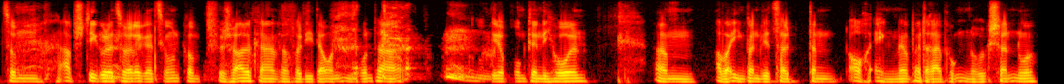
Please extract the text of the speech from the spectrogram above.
zum Abstieg oder zur Relegation kommt für Schalke, einfach weil die da unten runter ihre Punkte nicht holen. Ähm, aber irgendwann wird's halt dann auch eng, ne? bei drei Punkten Rückstand nur.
